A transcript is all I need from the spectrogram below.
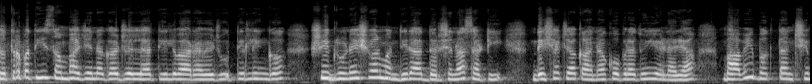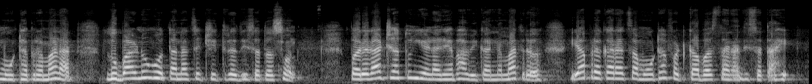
छत्रपती संभाजीनगर जिल्ह्यातील बारावे ज्योतिर्लिंग श्री घृणेश्वर मंदिरात दर्शनासाठी देशाच्या कानाकोपऱ्यातून येणाऱ्या भावी भक्तांची मोठ्या प्रमाणात लुबाडणूक होतानाचे चित्र दिसत असून परराज्यातून येणाऱ्या भाविकांना मात्र या प्रकाराचा मोठा फटका बसताना दिसत आहे.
